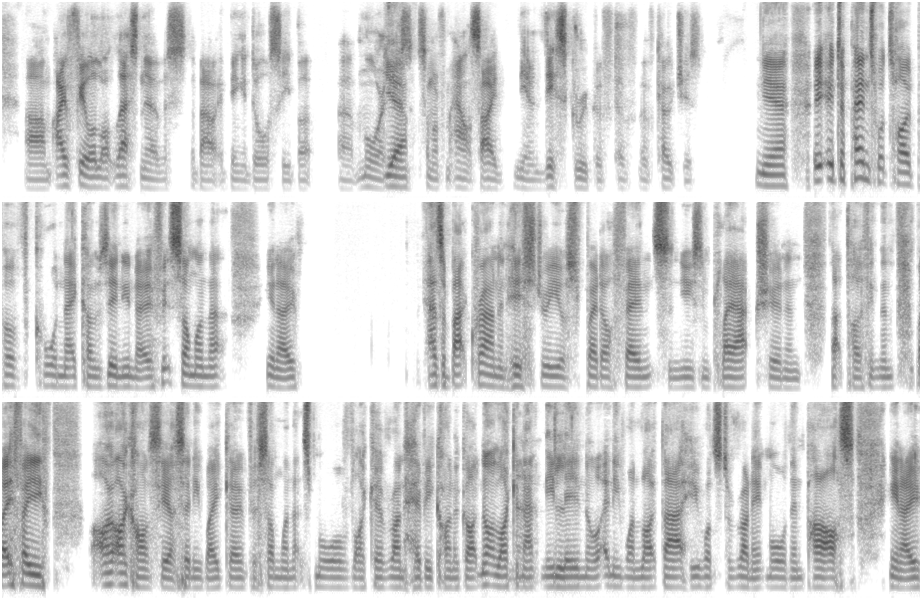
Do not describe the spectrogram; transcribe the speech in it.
um, I feel a lot less nervous about it being a Dorsey, but uh, more yeah. someone from outside, you know, this group of, of, of coaches. Yeah, it, it, depends what type of coordinator comes in. You know, if it's someone that you know has a background in history of spread offense and using play action and that type of thing, then but if they, I, I can't see us anyway going for someone that's more like a run heavy kind of guy, not like no. an Anthony Lynn or anyone like that who wants to run it more than pass. You know,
